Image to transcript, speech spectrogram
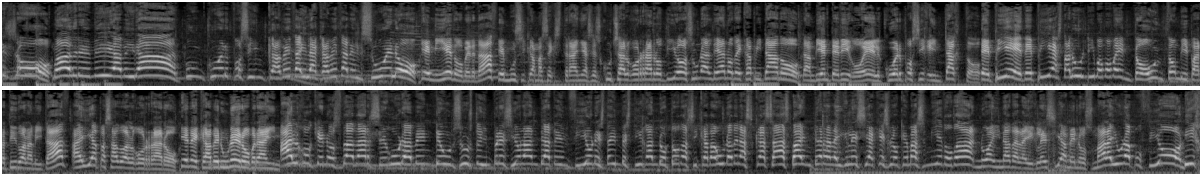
eso? ¡Madre mía, mirad! Un cuerpo sin cabeza y la cabeza en el suelo ¡Qué miedo, ¿verdad? ¡Qué música más extraña! Se escucha algo raro ¡Dios! ¡Un aldeano decapitado! También te digo, ¿eh? El cuerpo sigue intacto ¡De pie! ¡De pie hasta el último momento! ¿Un zombie partido a la mitad? Ahí ha pasado algo raro Tiene que haber un Herobrine Algo que nos va a dar seguramente un susto impresionante ¡Atención! Está investigando todas y cada una de las casas Va a entrar a la iglesia, que es lo que más miedo da No hay nada en la iglesia, menos mal ¡Hay una poción! ¡Big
